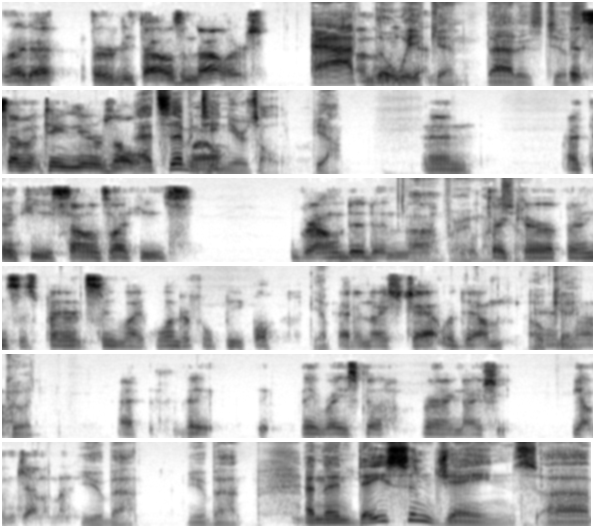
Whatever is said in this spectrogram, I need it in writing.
right at thirty thousand dollars at the, the weekend. weekend. That is just at 17 years old. At 17 well, years old, yeah. And I think he sounds like he's grounded and uh, oh, will take so. care of things. His parents seem like wonderful people. Yep. Had a nice chat with them. Okay, and, uh, good. they they raised a very nice young gentleman. You bet. You bet. And then Dason James uh,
